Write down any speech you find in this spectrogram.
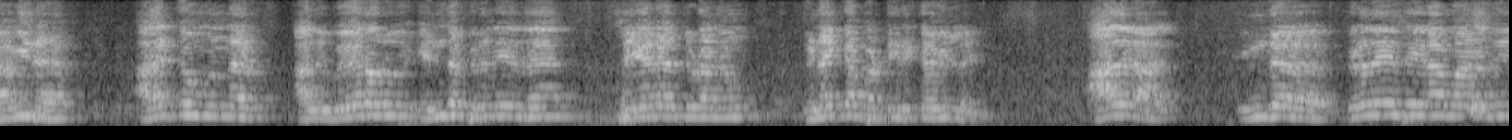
தவிர அதற்கு முன்னர் அது வேறொரு எந்த பிரதேச செயலகத்துடனும் இணைக்கப்பட்டிருக்கவில்லை. ஆதலால் இந்த பிரதேச செயலகமானது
